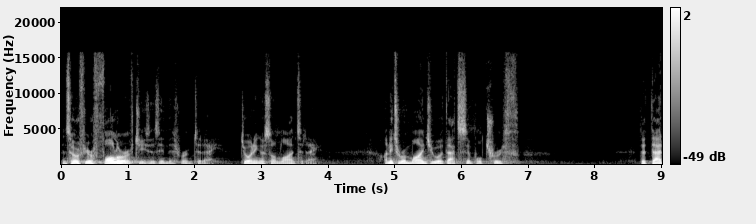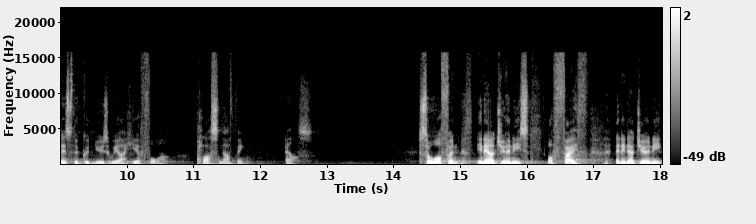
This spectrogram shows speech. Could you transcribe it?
And so, if you're a follower of Jesus in this room today, joining us online today, I need to remind you of that simple truth that that is the good news we are here for, plus nothing else. So often in our journeys of faith and in our journey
